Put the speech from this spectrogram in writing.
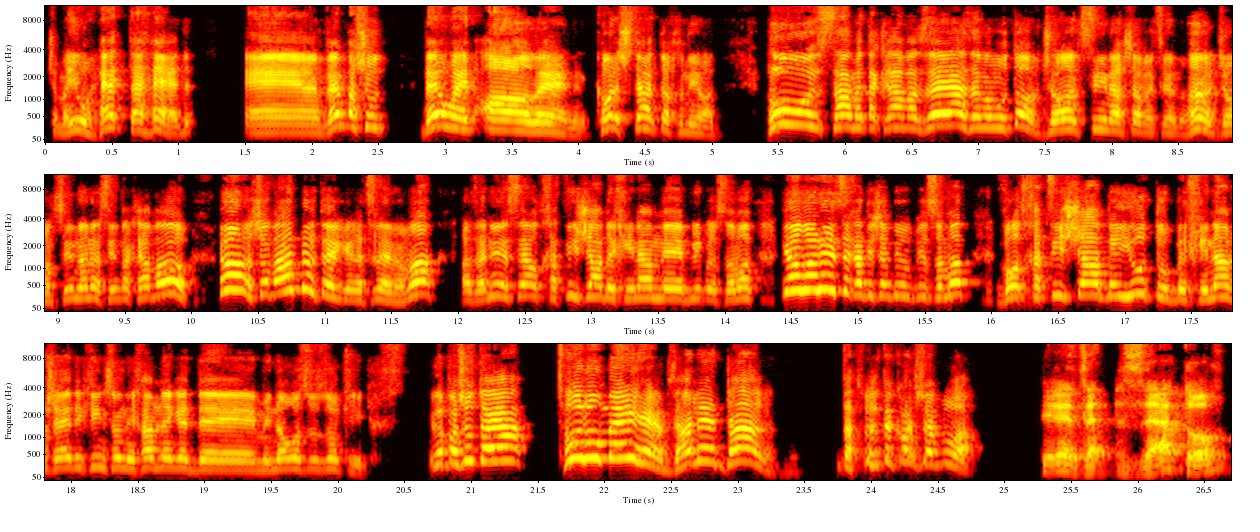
שהם היו head to head, uh, והם פשוט, they went all in, כל שתי התוכניות. הוא שם את הקרב הזה, אז הם אמרו טוב, ג'ון סינה עכשיו אצלנו, אה, ג'ון סינה נשים את הקרב ההוא, אה, עכשיו אנדרטייקר אצלנו, מה? אז אני אעשה עוד חצי שעה בחינם אה, בלי פרסומות, גם אני אעשה חצי שעה בלי פרסומות, ועוד חצי שעה ביוטיוב בחינם שאדי קינגסון נלחם נגד אה, מינורו סוזוקי. זה פשוט היה total mayhem, זה היה נהדר, תעשו את זה כל שבוע. תראה, זה, זה היה טוב,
